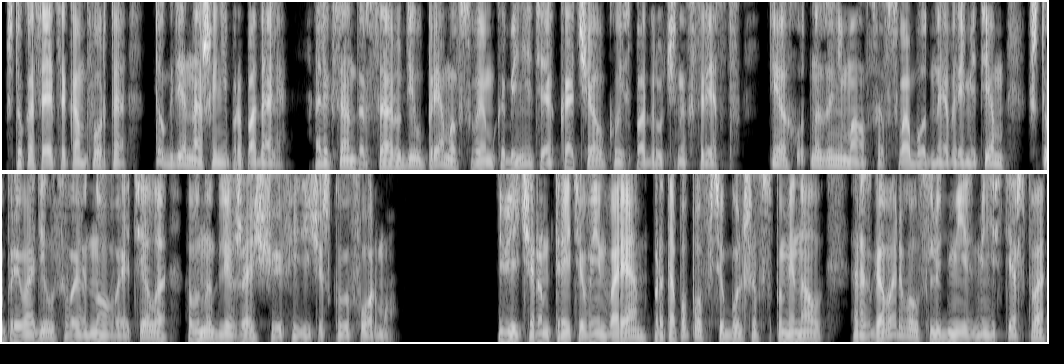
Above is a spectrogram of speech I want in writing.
Что касается комфорта, то где наши не пропадали? Александр соорудил прямо в своем кабинете качалку из подручных средств и охотно занимался в свободное время тем, что приводил свое новое тело в надлежащую физическую форму. Вечером 3 января Протопопов все больше вспоминал, разговаривал с людьми из министерства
